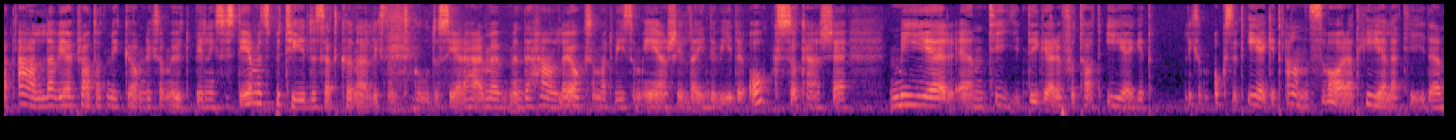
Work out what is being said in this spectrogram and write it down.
att alla, vi har pratat mycket om liksom utbildningssystemets betydelse att kunna liksom tillgodose det här. Men, men det handlar ju också om att vi som enskilda individer också kanske mer än tidigare får ta ett eget, liksom också ett eget ansvar att hela tiden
